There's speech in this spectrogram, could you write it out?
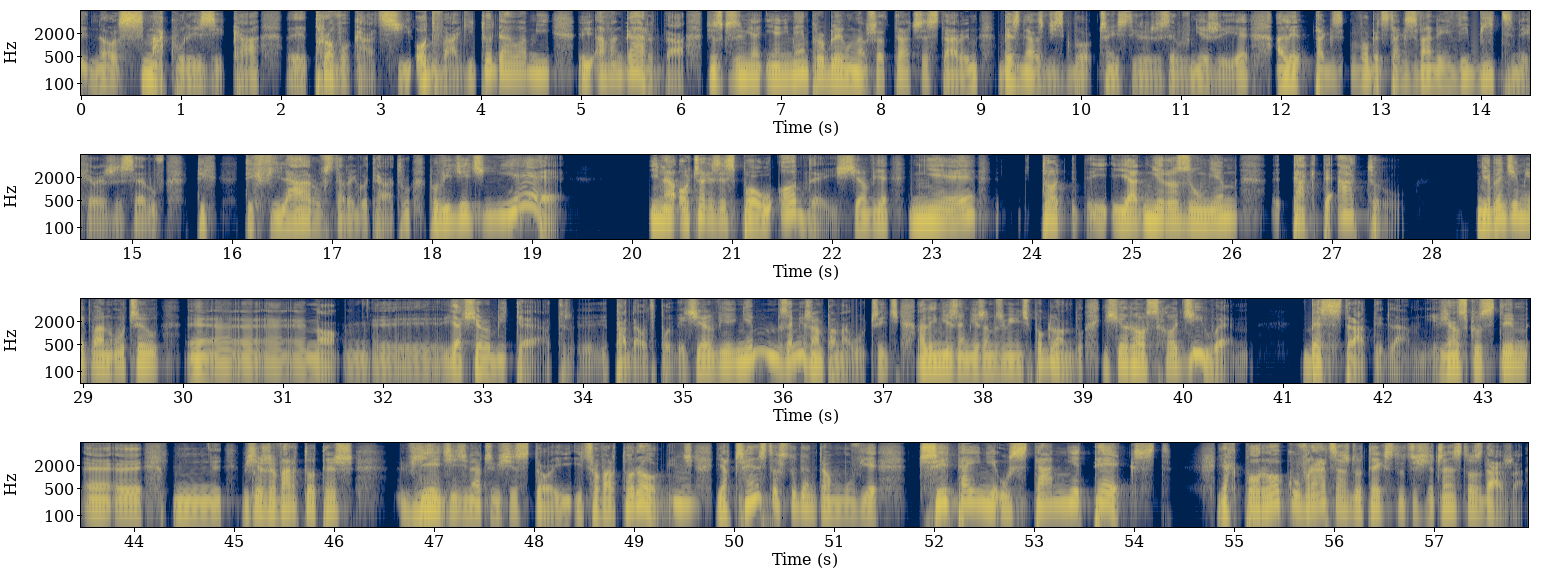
no, smaku ryzyka, prowokacji, odwagi. To dała mi awangarda. W związku z tym ja, ja nie miałem problemu na przykład w Teatrze Starym, bez nazwisk, bo część z tych reżyserów nie żyje, ale tak, wobec tak zwanych wybitnych reżyserów, tych, tych filarów Starego Teatru, powiedzieć nie. I na oczach zespołu odejść. Ja mówię, nie, to ja nie rozumiem tak teatru. Nie będzie mnie pan uczył, e, e, e, no, jak się robi teatr, pada odpowiedź. Ja mówię, nie zamierzam pana uczyć, ale nie zamierzam zmienić poglądu. I się rozchodziłem bez straty dla mnie. W związku z tym mm, myślę, że warto też wiedzieć, na czym się stoi i co warto robić. Mm. Ja często studentom mówię, czytaj nieustannie tekst. Jak po roku wracasz do tekstu, co się często zdarza,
